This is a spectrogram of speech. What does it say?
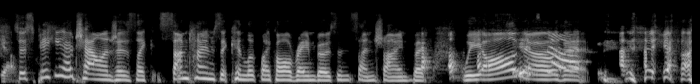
Yeah. So, speaking of challenges, like sometimes it can look like all rainbows and sunshine, but we all know that yeah,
